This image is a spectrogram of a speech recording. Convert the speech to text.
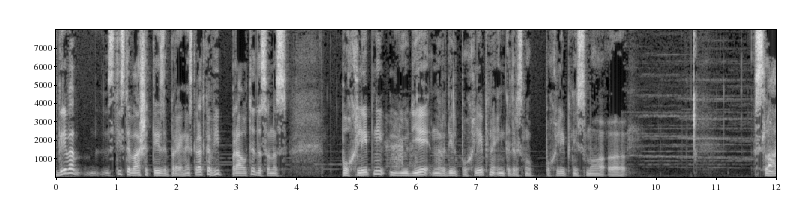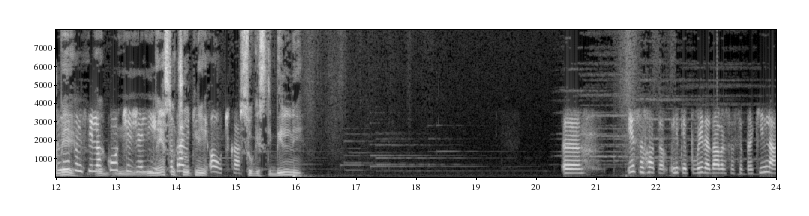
greva z tiste vaše teze prej. Ne? Skratka, vi pravite, da so nas pohlepni ljudje naredili pohlepne in kadar smo pohlepni, smo. Uh, Slabi, lahko, nesočutni, sugestibilni. Uh, jaz sem hotel nekaj povedati, da sem se prekinila.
